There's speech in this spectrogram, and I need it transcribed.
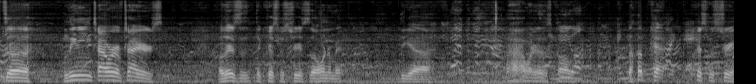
it's a Leaning Tower of Tires. Oh, there's the, the Christmas tree. It's the ornament. The, uh, ah, what are those called? The hubcap Christmas tree.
